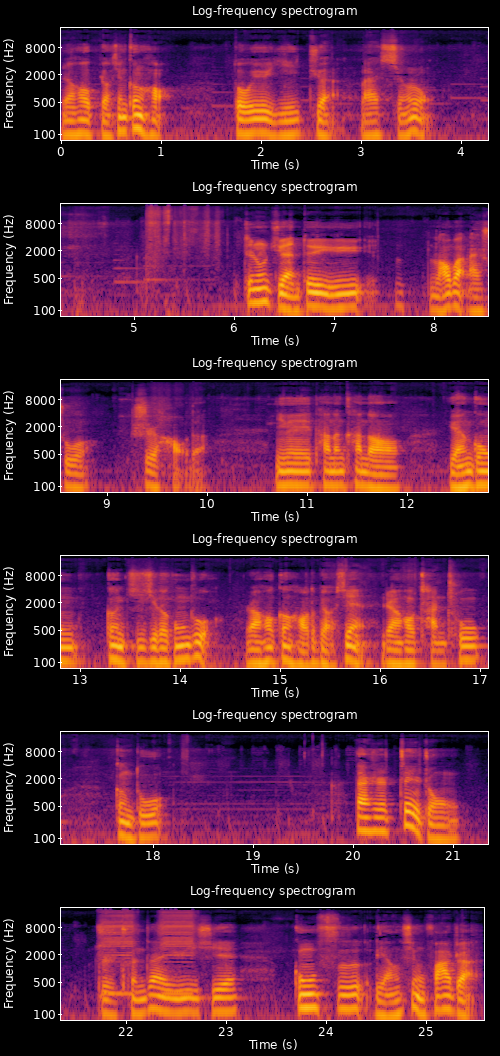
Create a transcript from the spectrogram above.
然后表现更好，都会以卷来形容。这种卷对于老板来说是好的，因为他能看到员工更积极的工作，然后更好的表现，然后产出更多。但是这种只存在于一些公司良性发展、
